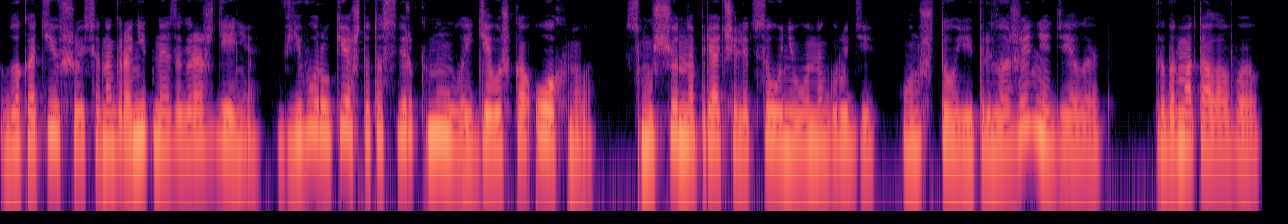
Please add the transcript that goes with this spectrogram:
облокотившуюся на гранитное заграждение. В его руке что-то сверкнуло, и девушка охнула, смущенно пряча лицо у него на груди. «Он что, ей предложение делает?» — пробормотала Вэл.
